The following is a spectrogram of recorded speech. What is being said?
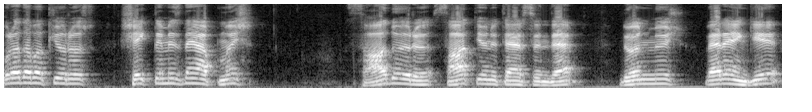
Burada bakıyoruz. Şeklimiz ne yapmış? Sağa doğru saat yönü tersinde dönmüş ve rengi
